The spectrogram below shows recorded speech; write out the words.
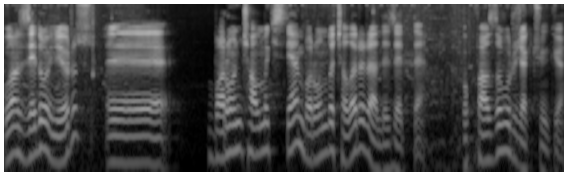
Ulan Zed oynuyoruz. Ee, baron çalmak isteyen baronu da çalar herhalde Zed'de. Çok fazla vuracak çünkü.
